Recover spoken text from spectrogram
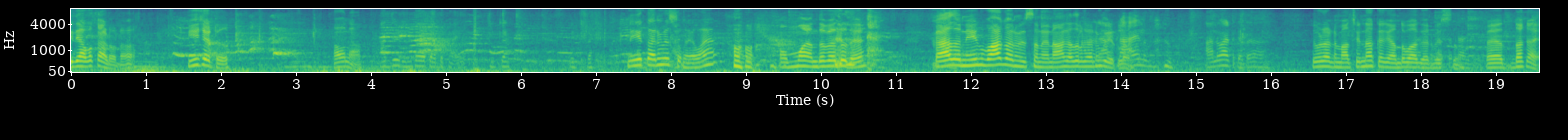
ఇది అవకాడోనా? ఈ చెట్టు? అవునా? నీకు కనిపిస్తున్నాయా అమ్మ ఎంత పెద్దదే. కాదు నీకు బాగా కనిపిస్తున్నాయి నాకు అసలు కనిపించట్లా. కాయలు అలవాటు కదా. చూడండి మా చిన్నక్కకి ఎంత బాగా కనిపిస్తుంది. పెద్ద కాయ.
